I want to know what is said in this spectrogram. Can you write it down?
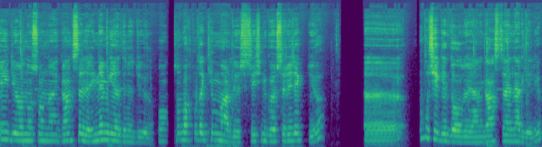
Şey diyor ondan sonra gangsterler yine mi geldiniz diyor. Ondan sonra bak burada kim var diyor. Size şimdi gösterecek diyor. Ee, bu şekilde oluyor yani gangsterler geliyor.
